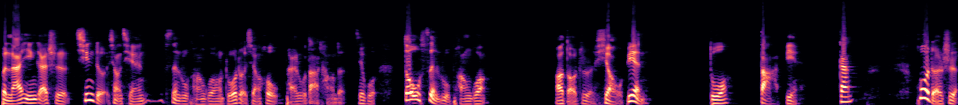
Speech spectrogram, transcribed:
本来应该是清者向前渗入膀胱，浊者向后排入大肠的，结果都渗入膀胱，而导致小便多、大便干，或者是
